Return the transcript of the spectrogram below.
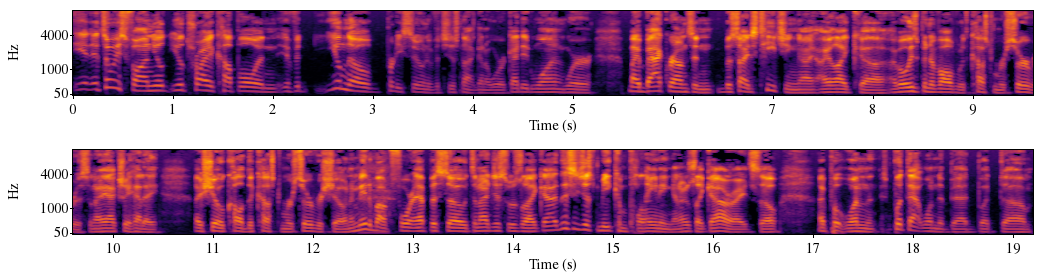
it's always fun. You'll you'll try a couple, and if it you'll know pretty soon if it's just not going to work. I did one where my background's in besides teaching, I, I like uh, I've always been involved with customer service, and I actually had a, a show called the Customer Service Show, and I made about four episodes, and I just was like, ah, this is just me complaining, and I was like, all right, so I put one put that one to bed, but. Um,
